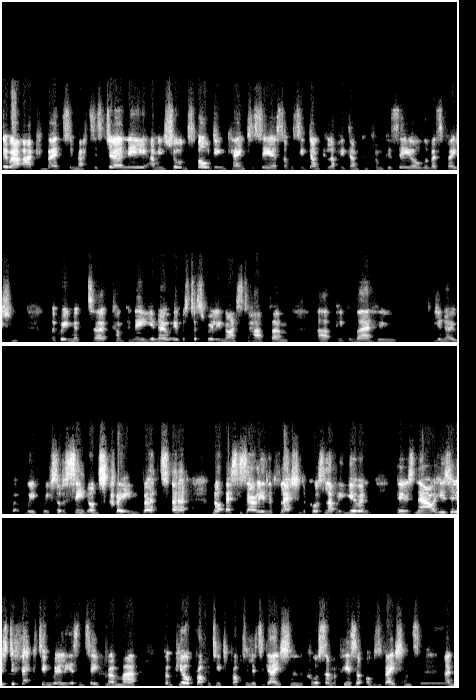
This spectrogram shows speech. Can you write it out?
throughout our conveyancing matters journey. I mean, Sean Spalding came to see us. Obviously, Duncan, lovely Duncan from Gazeal, the reservation agreement uh, company. You know, it was just really nice to have um, uh, people there who you know we've, we've sort of seen on screen but uh, not necessarily in the flesh. And of course lovely ewan who's now he's who's defecting really isn't he from uh, from pure property to property litigation. And of course some of his observations and,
